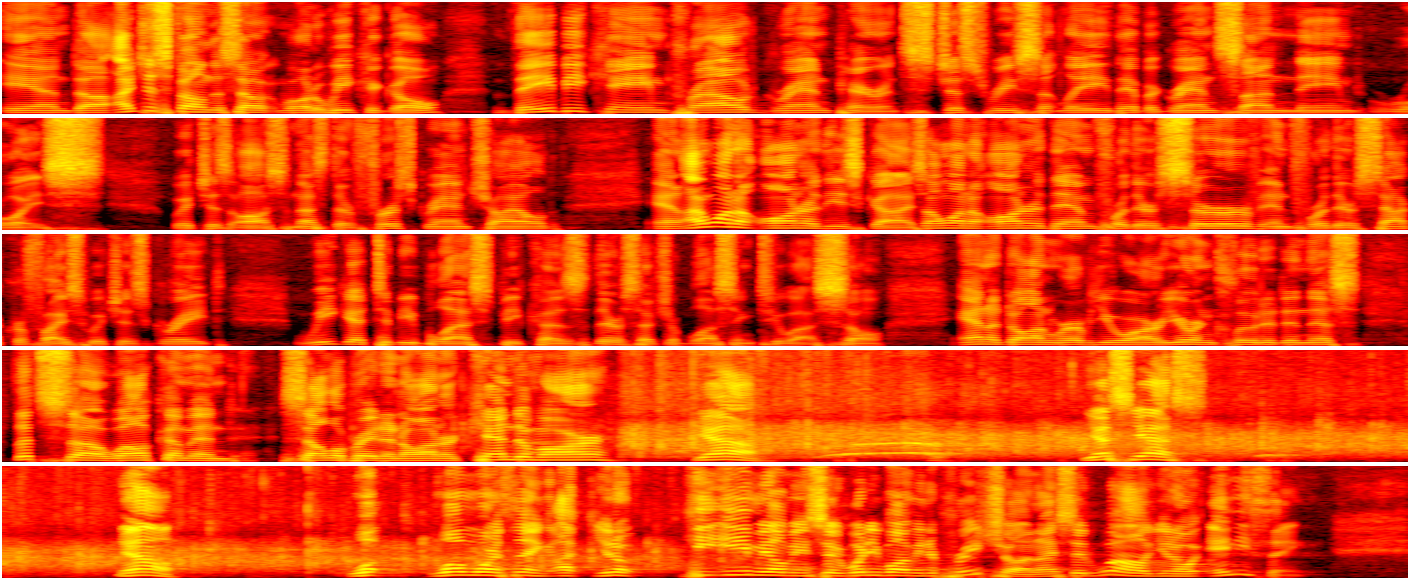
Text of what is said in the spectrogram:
And uh, I just found this out about a week ago. They became proud grandparents just recently. They have a grandson named Royce, which is awesome. That's their first grandchild. And I want to honor these guys. I want to honor them for their serve and for their sacrifice, which is great. We get to be blessed because they're such a blessing to us. So, Anna Dawn, wherever you are, you're included in this. Let's uh, welcome and celebrate and honor Ken DeMar. Yeah. Yes, yes. Now, what, one more thing. I, you know, he emailed me and said, What do you want me to preach on? And I said, Well, you know, anything.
